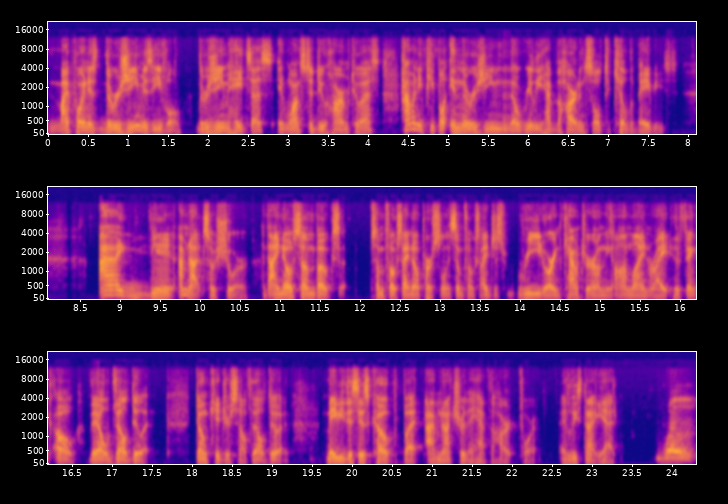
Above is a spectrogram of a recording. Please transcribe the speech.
my point is the regime is evil the regime hates us it wants to do harm to us how many people in the regime though really have the heart and soul to kill the babies I I'm not so sure. I know some folks, some folks I know personally, some folks I just read or encounter on the online right who think, oh, they'll they'll do it. Don't kid yourself, they'll do it. Maybe this is cope, but I'm not sure they have the heart for it. At least not yet. Well,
